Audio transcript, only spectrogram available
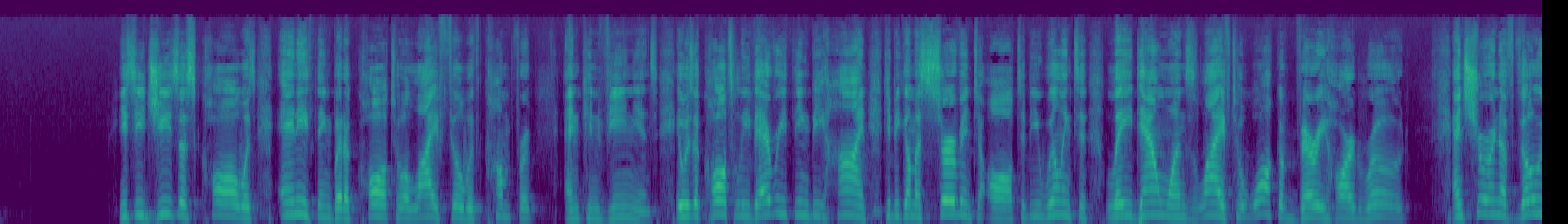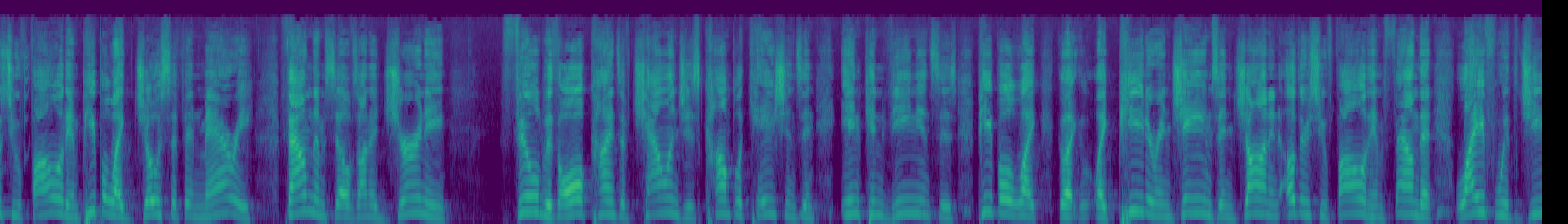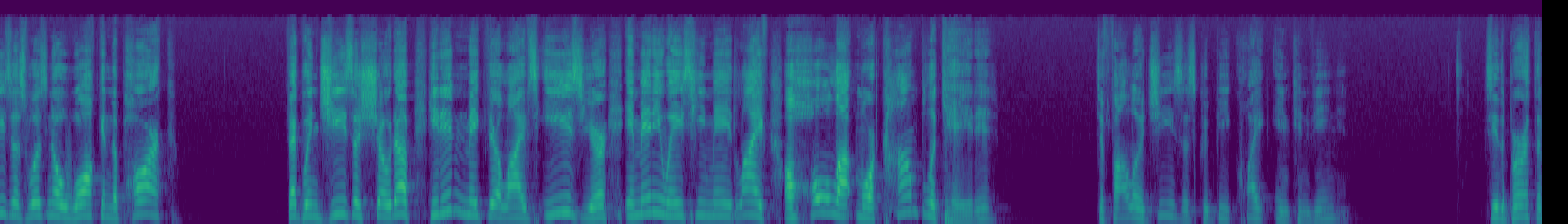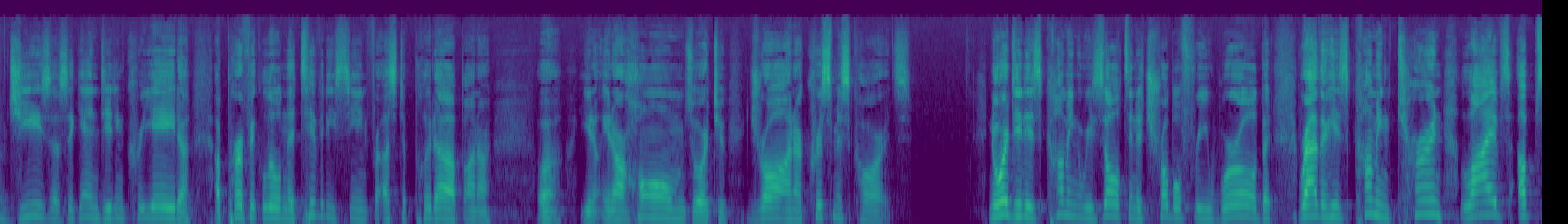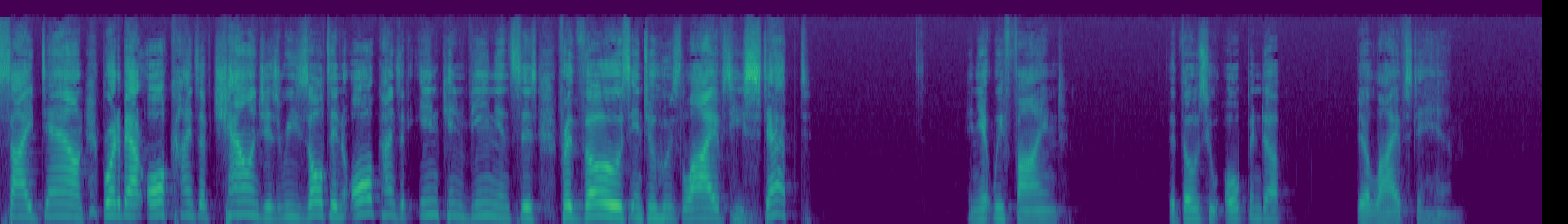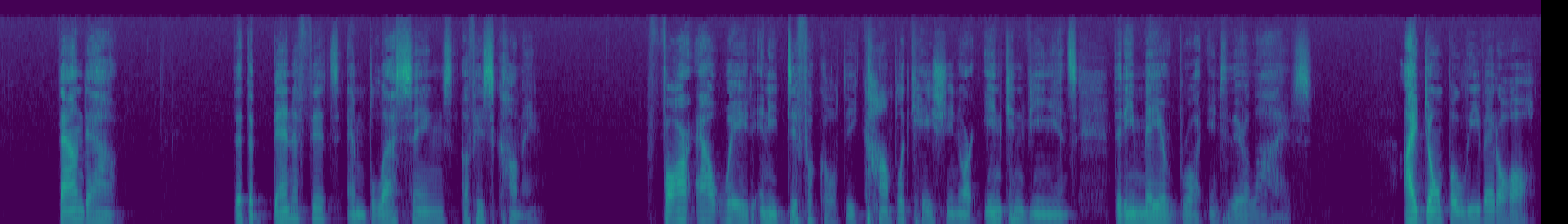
You see, Jesus' call was anything but a call to a life filled with comfort and convenience. It was a call to leave everything behind, to become a servant to all, to be willing to lay down one's life, to walk a very hard road. And sure enough, those who followed him, people like Joseph and Mary, found themselves on a journey filled with all kinds of challenges, complications, and inconveniences. People like, like, like Peter and James and John and others who followed him found that life with Jesus was no walk in the park. In fact, when Jesus showed up, he didn't make their lives easier. In many ways, he made life a whole lot more complicated. To follow Jesus could be quite inconvenient. See, the birth of Jesus, again, didn't create a, a perfect little nativity scene for us to put up on our, or, you know, in our homes or to draw on our Christmas cards. Nor did his coming result in a trouble free world, but rather his coming turned lives upside down, brought about all kinds of challenges, resulted in all kinds of inconveniences for those into whose lives he stepped. And yet we find that those who opened up their lives to Him, found out that the benefits and blessings of His coming far outweighed any difficulty, complication, or inconvenience that He may have brought into their lives. I don't believe at all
